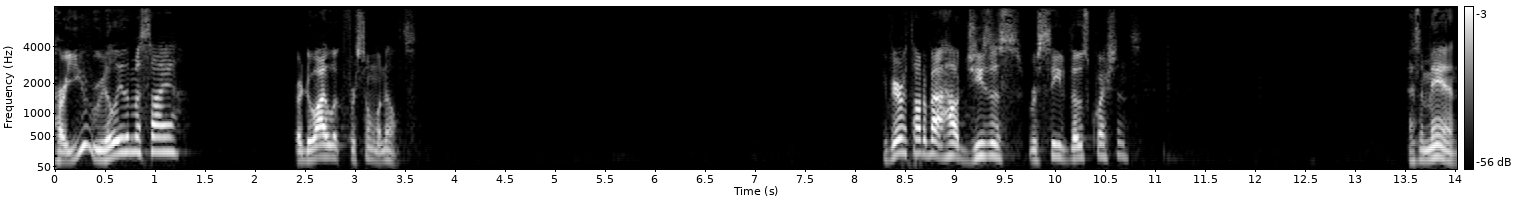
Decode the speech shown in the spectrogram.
Are you really the Messiah? Or do I look for someone else? Have you ever thought about how Jesus received those questions? As a man,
